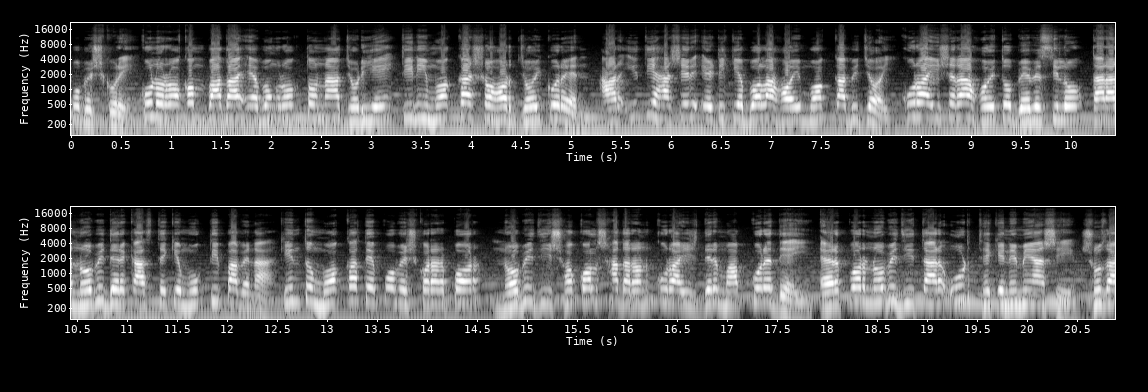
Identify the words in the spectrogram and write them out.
প্রবেশ করে। কোন রকম বাধা এবং রক্ত না জড়িয়ে তিনি মক্কা শহর জয় করেন। আর ইতিহাসের এটিকে বলা হয় মক্কা বিজয়। কুরাইশরা হয়তো ভেবেছিল, তারা নবীদের কাছ থেকে মুক্তি পাবে না। কিন্তু মক্কাতে প্রবেশ করার পর নবীজি সকল সাধারণ কুরাইশদের মাফ করে দেয়। এরপর নবীজি তার উট থেকে নেমে আসে। সোজা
